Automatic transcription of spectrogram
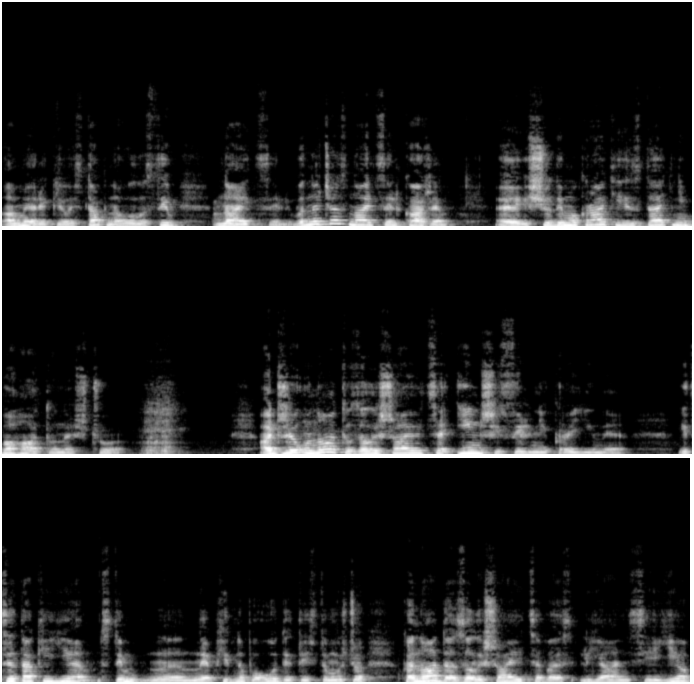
Америки. Ось так наголосив Найцель. Водночас Найцель каже, що демократії здатні багато на що. Адже у НАТО залишаються інші сильні країни. І це так і є. З тим е, необхідно погодитись, тому що Канада залишається в альянсі. Є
